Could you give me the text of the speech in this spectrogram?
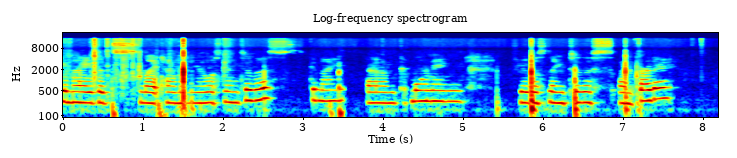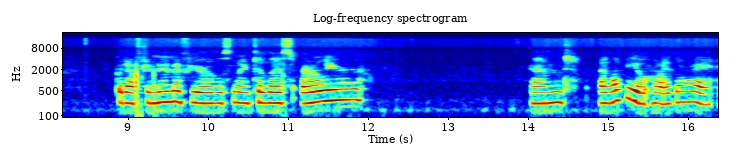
Good night if it's nighttime when you're listening to this. Good night. Um, good morning if you're listening to this on Friday. Good afternoon if you're listening to this earlier. And I love you either way.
